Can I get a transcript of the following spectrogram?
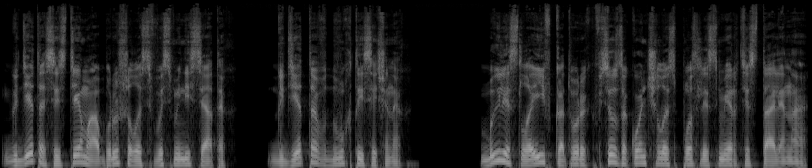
Где-то система обрушилась в 80-х, где-то в 2000-х. Были слои, в которых все закончилось после смерти Сталина,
